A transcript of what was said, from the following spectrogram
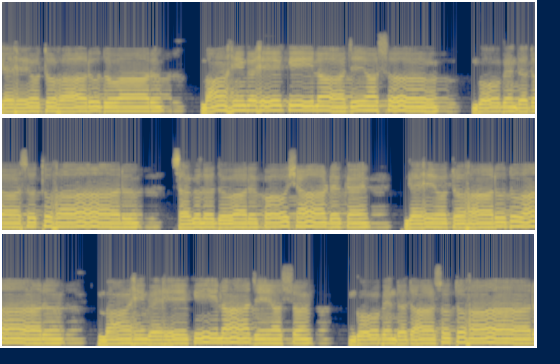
ਗਹਿਓ ਤੁਹਾਰੂ ਦੁਆਰ। ਬਾਹੇ ਗਹੇ ਕੀ ਲਾਜ ਅਸ ਗੋਬਿੰਦ ਦਾਸ ਤੁਹਾਰ, ਸਗਲ ਦੁਆਰ ਕੋ ਛਾੜ ਕੇ ਗਏ ਉਹ ਤੁਹਾਰੂ ਦੁਆਰ। ਬਾਹੇ ਗਏ ਕੀ ਲਾਜ ਆਸ ਗੋਬਿੰਦ ਦਾਸ ਤੁਹਾਰ।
